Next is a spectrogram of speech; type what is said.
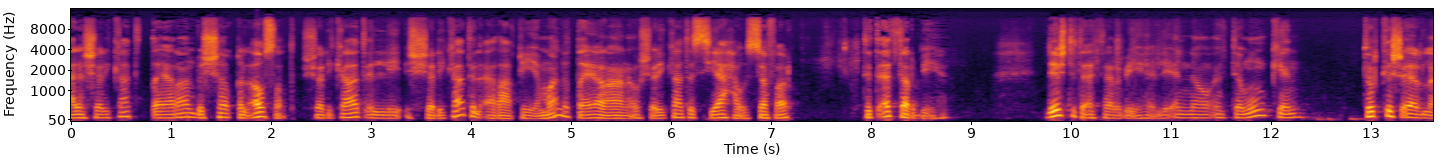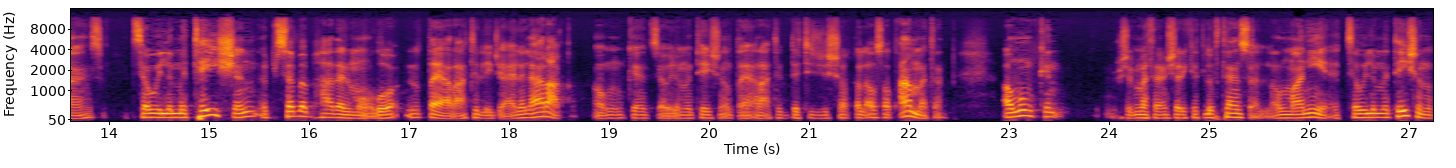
على شركات الطيران بالشرق الأوسط الشركات اللي الشركات العراقية مال الطيران أو شركات السياحة والسفر تتأثر بيها. ليش تتأثر بيها؟ لأنه أنت ممكن Turkish Airlines تسوي limitation بسبب هذا الموضوع للطيارات اللي جاية للعراق. أو ممكن تسوي limitation للطيارات اللي تجي الشرق الأوسط عامة. أو ممكن مثلا شركة لوفتانسا الألمانية تسوي limitation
